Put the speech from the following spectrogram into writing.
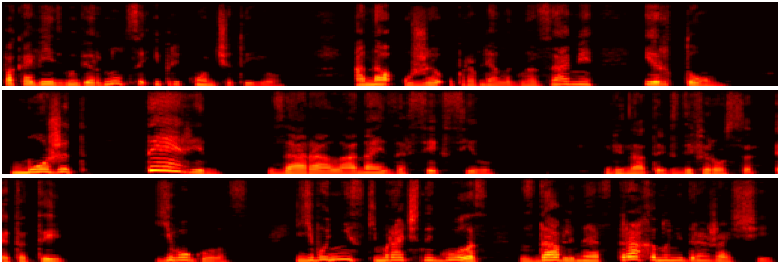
пока ведьмы вернутся и прикончат ее. Она уже управляла глазами и ртом. «Может, Террин!» — заорала она изо всех сил. «Винатрикс Дефироса, это ты?» Его голос, его низкий мрачный голос, сдавленный от страха, но не дрожащий.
